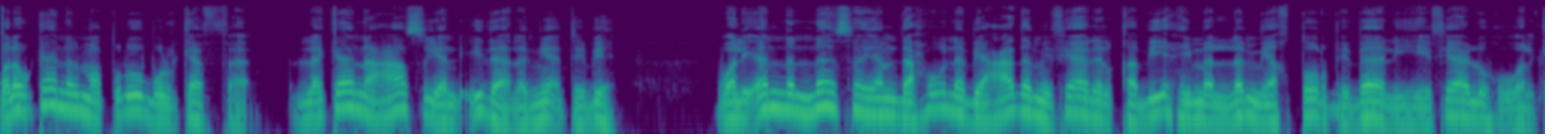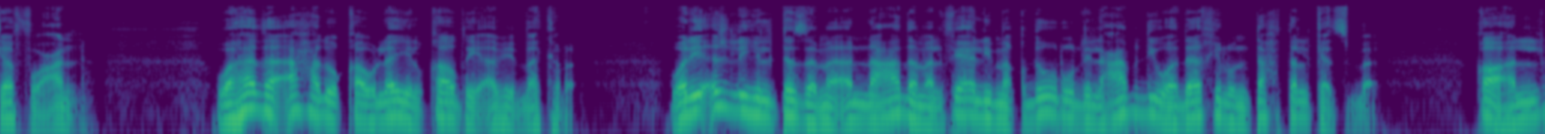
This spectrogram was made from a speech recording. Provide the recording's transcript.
ولو كان المطلوب الكف لكان عاصيا إذا لم يأت به ولأن الناس يمدحون بعدم فعل القبيح من لم يخطر بباله فعله والكف عنه. وهذا أحد قولي القاضي أبي بكر. ولأجله التزم أن عدم الفعل مقدور للعبد وداخل تحت الكسب. قال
